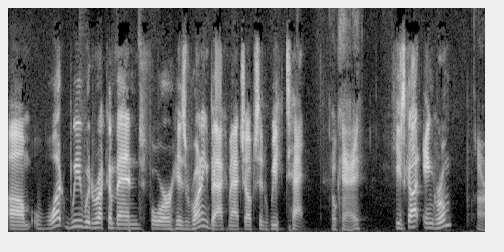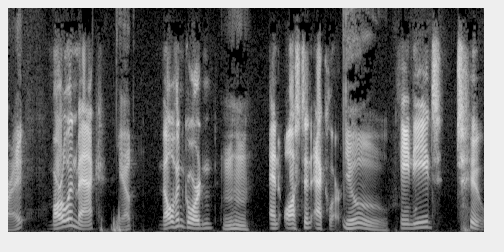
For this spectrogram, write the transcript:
um, what we would recommend for his running back matchups in Week 10. Okay. He's got Ingram, All right. Marlon Mack, Yep. Melvin Gordon, Mm-hmm. and Austin Ekeler. You. He needs two.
